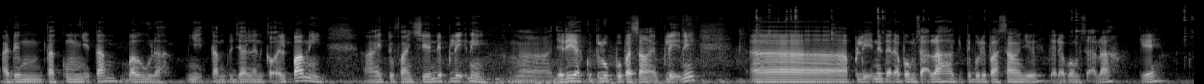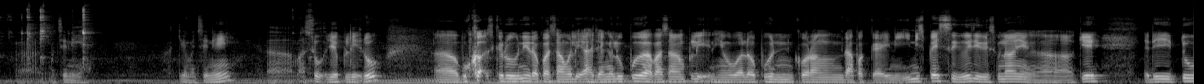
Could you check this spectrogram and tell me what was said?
Ada bertakung minyak hitam barulah minyak hitam tu jalan dekat oil pump ni. Uh, itu function dia plate ni. Uh, jadi aku terlupa pasang plate ni. Uh, plate ni tak ada apa masalah. Kita boleh pasang je tak ada apa masalah. Okay. uh, macam ni. Okay macam ni Ha, masuk je pelik tu. Uh, buka skru ni dah pasang balik lah. Jangan lupa lah pasang pelik ni walaupun korang dah pakai ni. Ini spacer je sebenarnya. Ha, okay. Jadi itu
